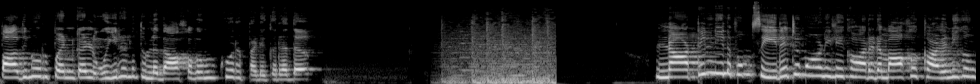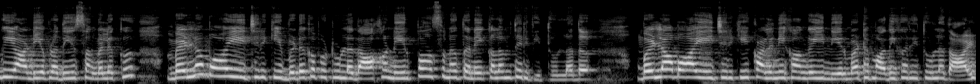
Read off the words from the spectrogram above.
பதினோரு பெண்கள் உயிரிழந்துள்ளதாகவும் கூறப்படுகிறது. நாட்டில் நிலவும் சீரற்ற வானிலை காரணமாக கழனிகங்கை ஆண்டிய பிரதேசங்களுக்கு வெள்ள எச்சரிக்கை விடுக்கப்பட்டுள்ளதாக நீர்ப்பாசன திணைக்களம் தெரிவித்துள்ளது. வெள்ள அபாய எச்சரிக்கை கழனிகங்கையின் நீர்மட்டம் அதிகரித்துள்ளதால்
